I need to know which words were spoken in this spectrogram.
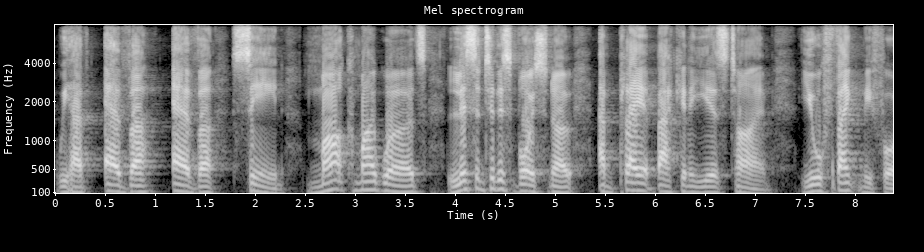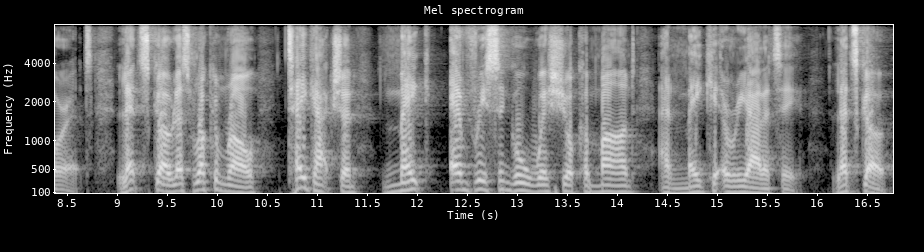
we have ever ever seen. Mark my words, listen to this voice note and play it back in a year's time. You will thank me for it. Let's go, let's rock and roll, take action, make every single wish your command and make it a reality. Let's go.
